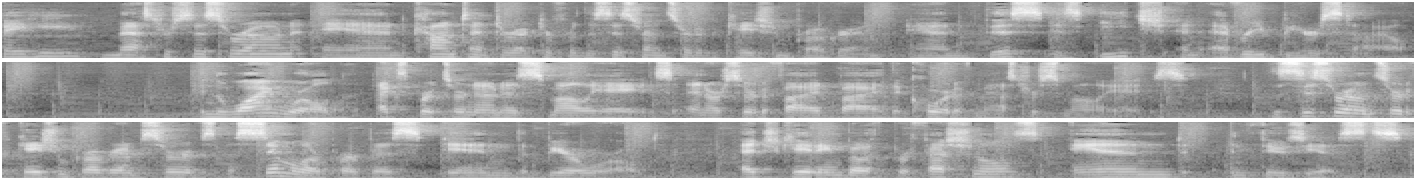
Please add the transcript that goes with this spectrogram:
Fahey, Master Cicerone and Content Director for the Cicerone Certification Program, and this is each and every beer style. In the wine world, experts are known as sommeliers and are certified by the Court of Master Sommeliers. The Cicerone Certification Program serves a similar purpose in the beer world, educating both professionals and enthusiasts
